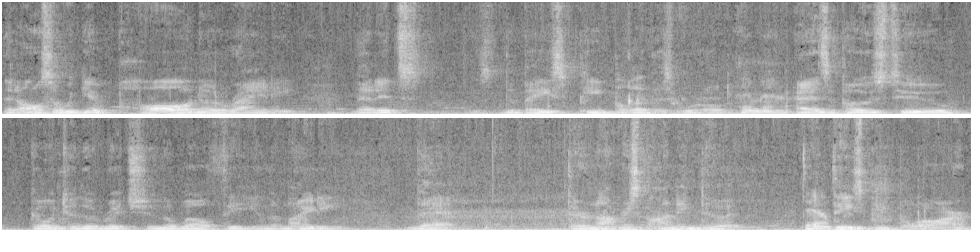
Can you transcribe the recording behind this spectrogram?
that also would give Paul notoriety that it's, it's the base people of this world Amen. as opposed to going to the rich and the wealthy and the mighty that they're not responding to it Yeah. these people are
